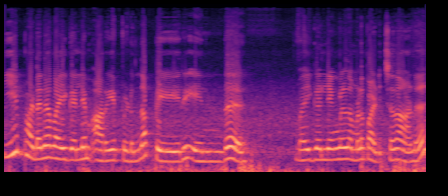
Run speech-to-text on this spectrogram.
ഈ പഠന വൈകല്യം അറിയപ്പെടുന്ന പേര് എന്ത്? വൈകല്യങ്ങൾ നമ്മൾ പഠിച്ചതാണ്.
